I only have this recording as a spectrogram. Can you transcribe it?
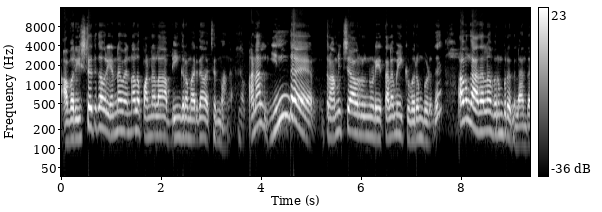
அவர் இஷ்டத்துக்கு அவர் என்ன வேணாலும் பண்ணலாம் அப்படிங்கிற மாதிரி தான் வச்சிருந்தாங்க. ஆனால் இந்த திரு அமித்ஷா அவர்களுடைய தலைமைக்கு வரும் பொழுது அவங்க அதெல்லாம் விரும்புறதில்ல. அந்த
